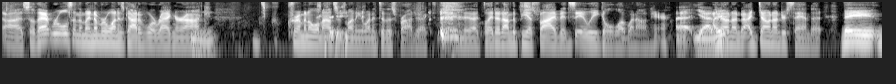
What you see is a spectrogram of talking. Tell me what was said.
Uh, so that rules, and then my number one is God of War Ragnarok. Mm. Criminal amounts of money went into this project, and I played it on the PS5. It's illegal what went on here. Uh, yeah, I don't under, I don't understand it. they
